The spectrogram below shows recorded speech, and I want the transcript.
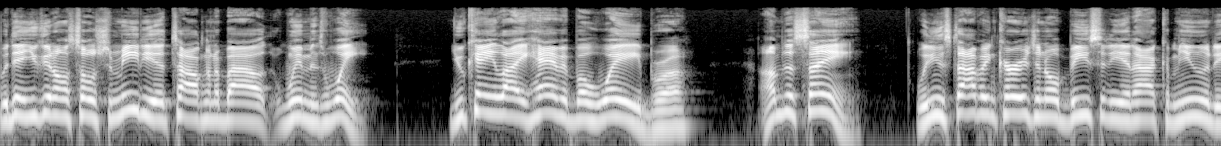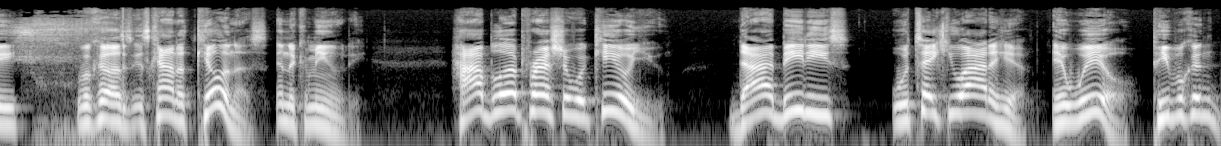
But then you get on social media talking about women's weight. You can't like have it both ways, bruh. I'm just saying. We need to stop encouraging obesity in our community because it's kind of killing us in the community. High blood pressure will kill you. Diabetes will take you out of here. It will. People can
